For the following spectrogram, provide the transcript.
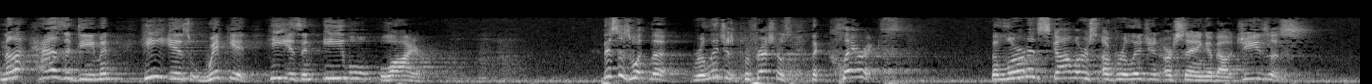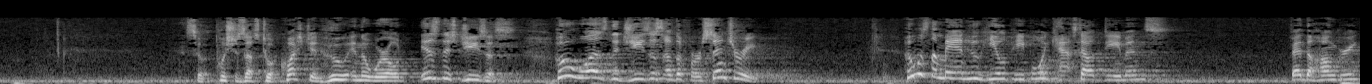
not has a demon. He is wicked. He is an evil liar. This is what the religious professionals, the clerics, the learned scholars of religion are saying about Jesus. So it pushes us to a question Who in the world is this Jesus? Who was the Jesus of the first century? Who was the man who healed people and cast out demons, fed the hungry,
